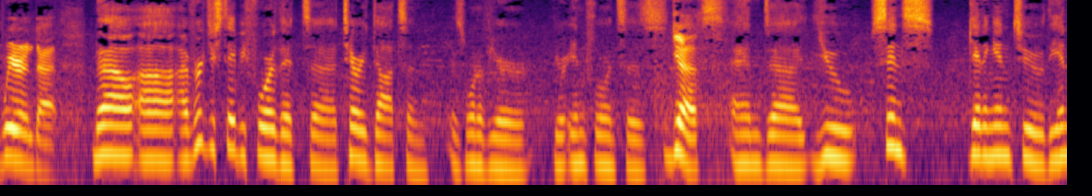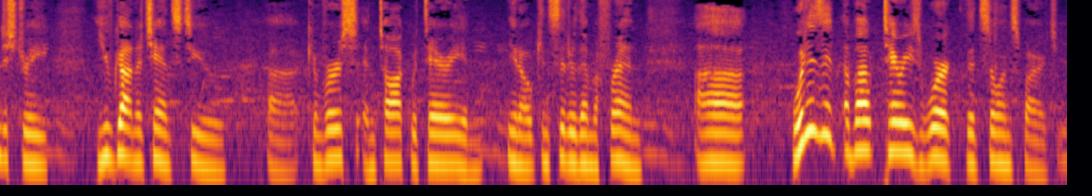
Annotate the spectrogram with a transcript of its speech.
wearing that. Now, uh, I've heard you say before that uh, Terry Dodson is one of your your influences, Yes. and uh, you since getting into the industry, you've gotten a chance to uh, converse and talk with Terry, and you know consider them a friend. Uh, what is it about Terry's work that so inspired you?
